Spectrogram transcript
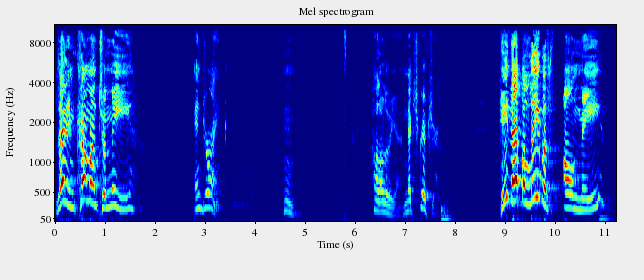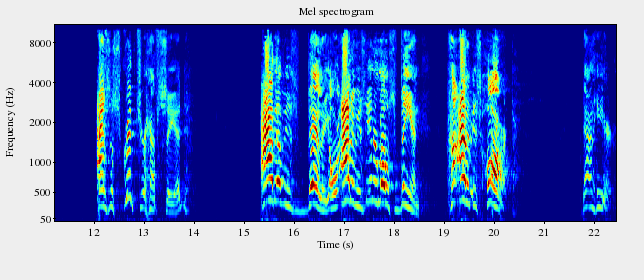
let him come unto me and drink. Hmm. Hallelujah. Next scripture. He that believeth on me, as the scripture hath said, out of his belly or out of his innermost being, out of his heart, down here,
